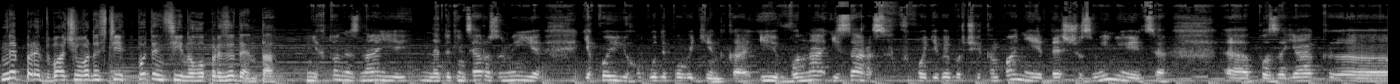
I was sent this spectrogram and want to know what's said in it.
непередбачуваності потенційного президента. Ніхто не знає, не до кінця розуміє, якою його буде поведінка, і вона і зараз в ході виборчої кампанії дещо змінюється. Е, Позаяк е,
